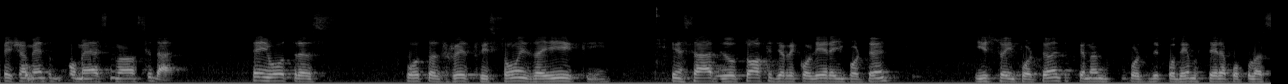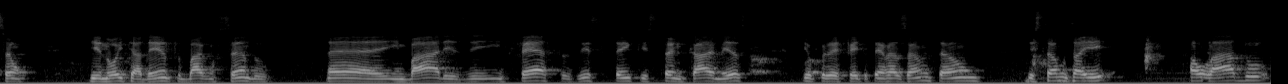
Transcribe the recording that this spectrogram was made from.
fechamento do comércio na nossa cidade. Tem outras, outras restrições aí que quem sabe o toque de recolher é importante. Isso é importante porque não podemos ter a população de noite adentro bagunçando né, em bares e em festas. Isso tem que estancar mesmo. E o prefeito tem razão. Então, estamos aí ao lado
